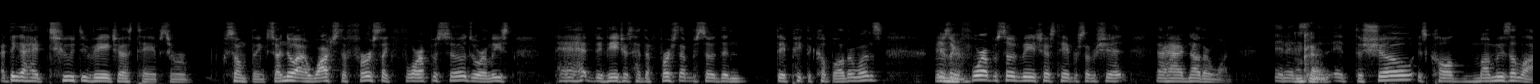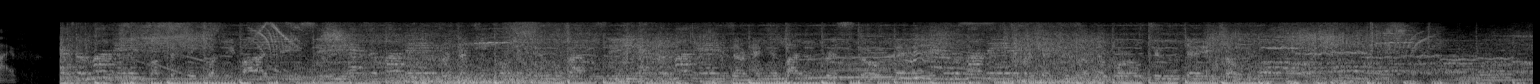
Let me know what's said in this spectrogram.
I think I had two VHS tapes or something. So I know I watched the first like four episodes or at least they had the VHS had the first episode then they picked a couple other ones. It was like a Mhm. four episode VHS tape or some shit and I had another one. And it's Okay. it, the show is called Mummies Alive.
